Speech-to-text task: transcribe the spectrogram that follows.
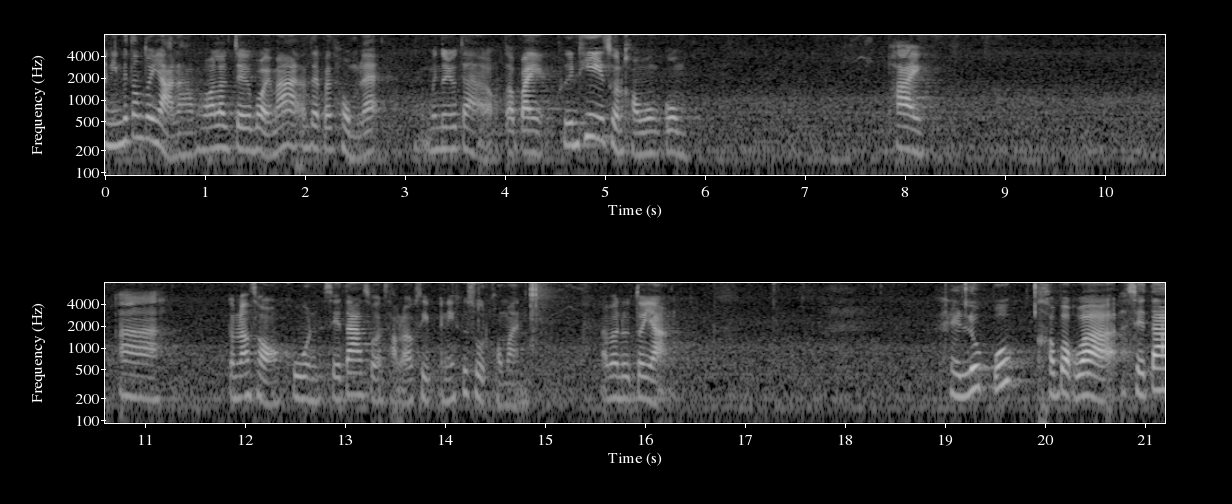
อันนี้ไม่ต้องตัวอย่างนะคะ เพราะว่าเราเจอบ่อยมากตั้งแต่ประถมและไม่ต้องยกตัวอย่างหรอกต่อไปพื้นที่ส่วนของวงกลมพาย r กำลังสองคูณเซต้าส่วน360อันนี้คือสูตรของมัน เรามาดูตัวอย่าง เห็นรูปปุ๊บเขาบอกว่าเซตา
